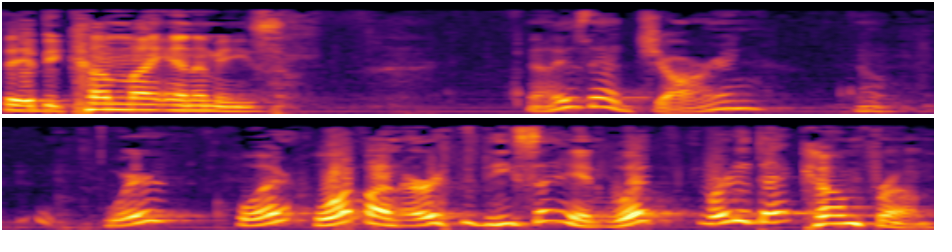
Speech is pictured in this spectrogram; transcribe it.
They have become my enemies. Now, is that jarring? No. Where, where, what on earth did he say? And what, where did that come from?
